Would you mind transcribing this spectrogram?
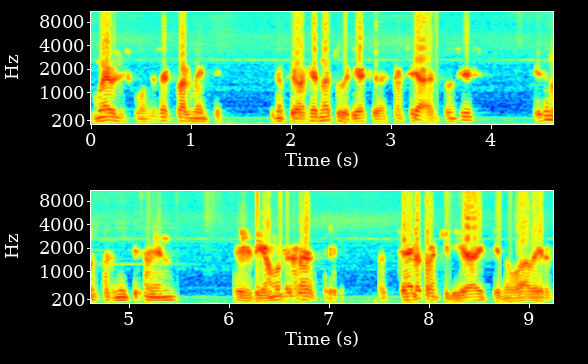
muebles, como se hace actualmente, sino que va a ser una tubería que va a estar sellada. Entonces, eso nos permite también, eh, digamos, eh, tener la tranquilidad de que no va a haber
